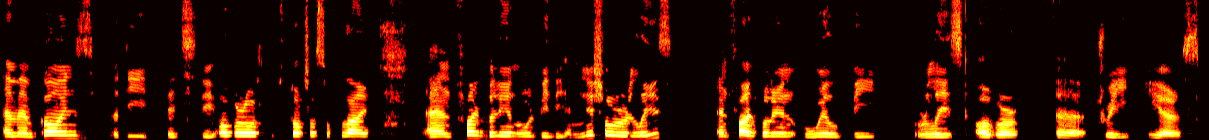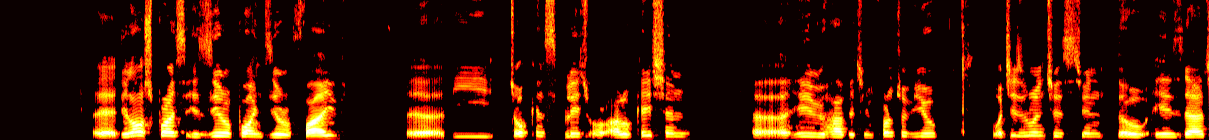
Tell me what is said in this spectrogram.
mm coins the it's the overall total supply and 5 billion will be the initial release and 5 billion will be released over uh, 3 years uh, the launch price is 0.05 uh, the token split or allocation uh, here you have it in front of you. What is really interesting though is that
